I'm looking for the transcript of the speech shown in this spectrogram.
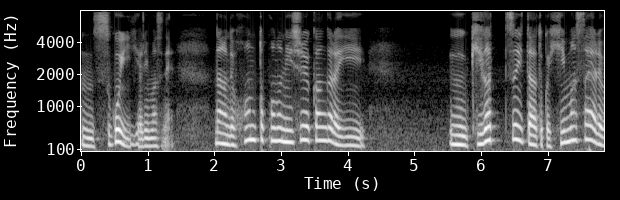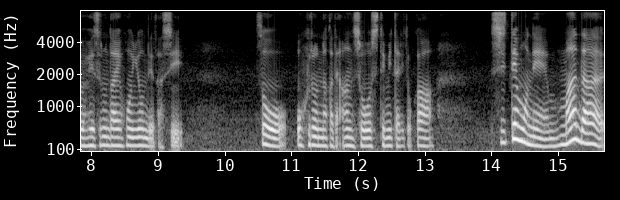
うん、すごいやりますね。なので本当この2週間ぐらいうん、気がついたとか暇さえあればフェスの台本読んでたしそうお風呂の中で暗唱してみたりとかしてもねまだ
